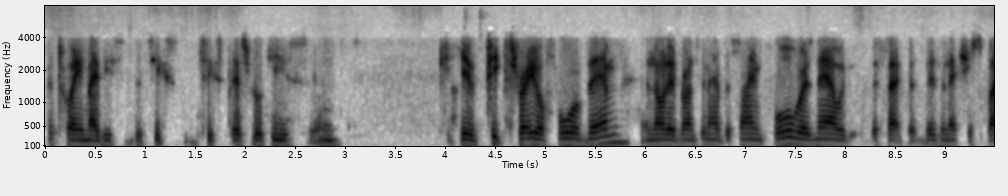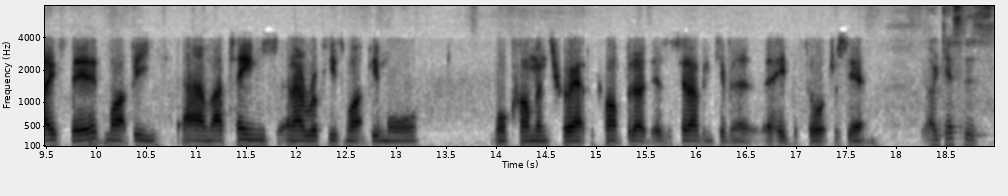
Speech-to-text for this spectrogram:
between maybe the six six best rookies and give pick three or four of them, and not everyone's going to have the same four. Whereas now, the fact that there's an extra space there, it might be um, our teams and our rookies might be more more common throughout the comp. But as I said, I haven't given it a heap of thought just yet. I guess there's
